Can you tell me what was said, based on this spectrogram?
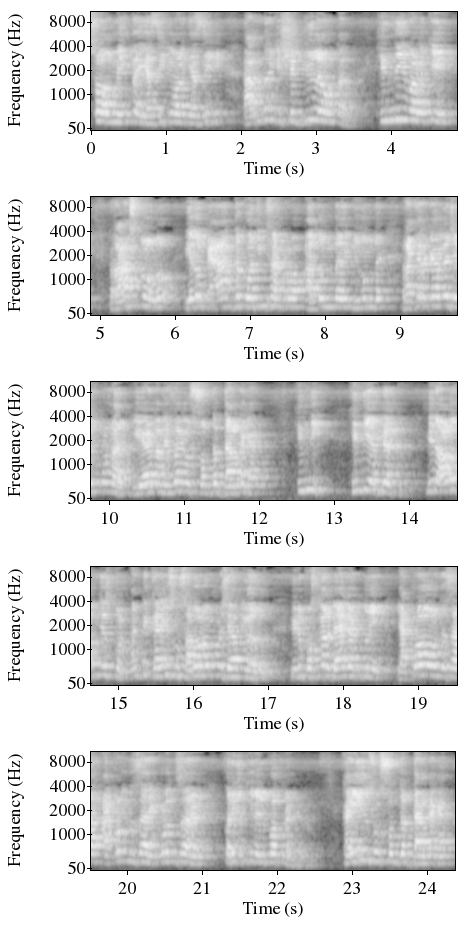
సో మిగతా ఎస్డిటి వాళ్ళకి ఎస్డిటి అందరికీ షెడ్యూలే ఉంటుంది. హిందీ వాళ్ళకి రాష్ట్రంలో ఏదో పెద్ద కోచింగ్ సెంటర్ అది ఉంది ఇది ఉంది రకరకాలుగా చెప్పుకున్నారు. ఏళ్ళ నిజంగా శుద్ధ దండగా. హిందీ హిందీ అభ్యర్థి. మీరు ఆలోచన చేసుకోండి. అంటే కనీసం చదవడం కూడా చేత కాదు. వీడు పుస్తకాలు బ్యాగ్ కట్టుకుని ఎక్కడో ఉంది సార్ అక్కడ ఉంది సార్ ఎక్కడ ఉంది సార్ అని పరిగెత్తుకుని వెళ్ళిపోతున్నాడు వీడు. కనీసం శుద్ధ దండగా.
